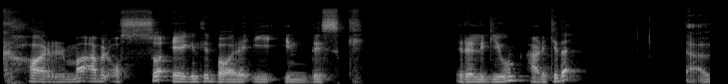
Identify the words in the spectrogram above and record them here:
Karma er vel også egentlig bare i indisk religion, er det ikke det? Jeg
